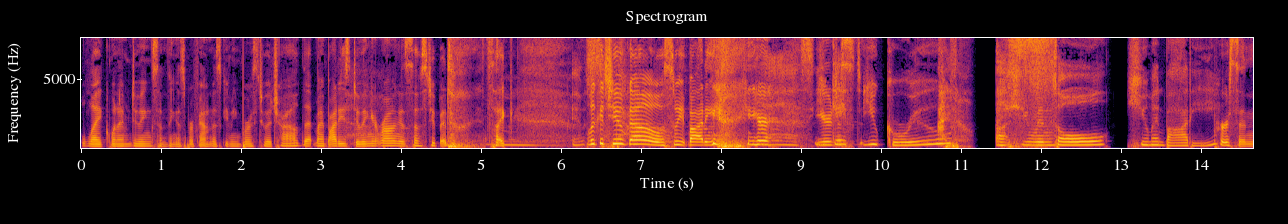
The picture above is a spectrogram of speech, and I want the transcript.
like when I'm doing something as profound as giving birth to a child that my body's doing it wrong is so stupid. it's like, mm, It look so at you go, sweet body. you're Yes, you're you gave, just- you grew a human soul, human body person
